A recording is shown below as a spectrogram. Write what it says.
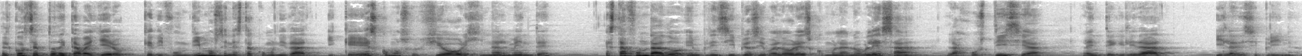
El concepto de caballero que difundimos en esta comunidad y que es como surgió originalmente, está fundado en principios y valores como la nobleza, la justicia, la integridad y la disciplina.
